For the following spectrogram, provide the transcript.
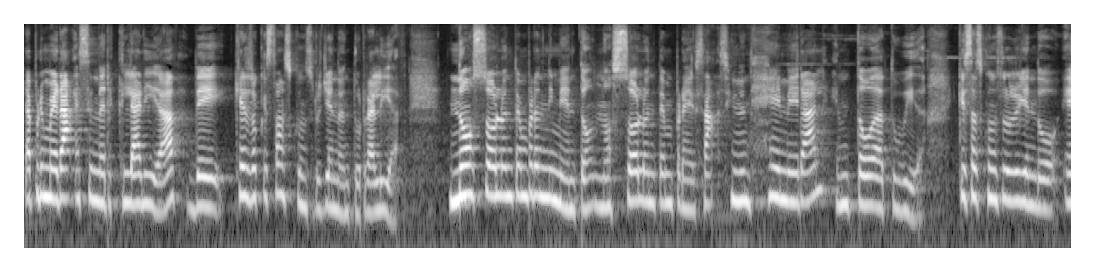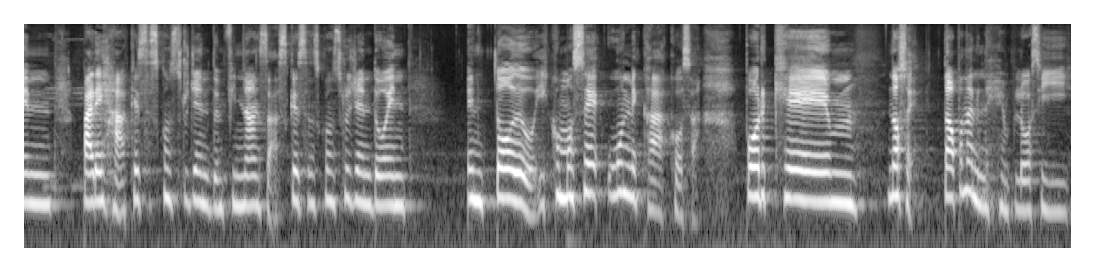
La primera es tener claridad de qué es lo que estás construyendo en tu realidad. No solo en tu emprendimiento, no solo en tu empresa, sino en general en toda tu vida. ¿Qué estás construyendo en pareja? ¿Qué estás construyendo en finanzas? ¿Qué estás construyendo en, en todo? Y cómo se une cada cosa. Porque, mm, no sé, te voy a poner un ejemplo así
